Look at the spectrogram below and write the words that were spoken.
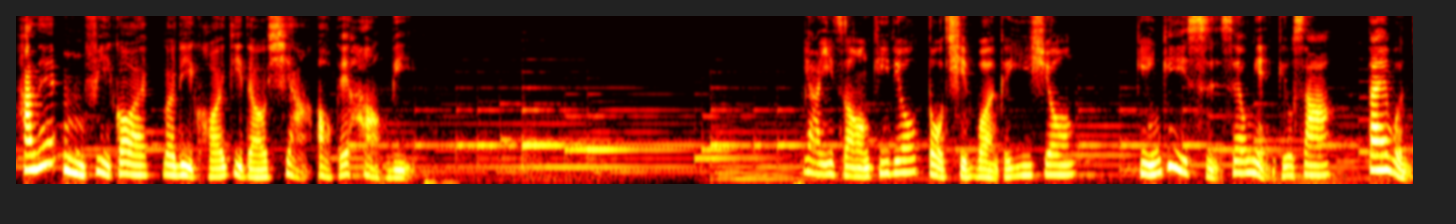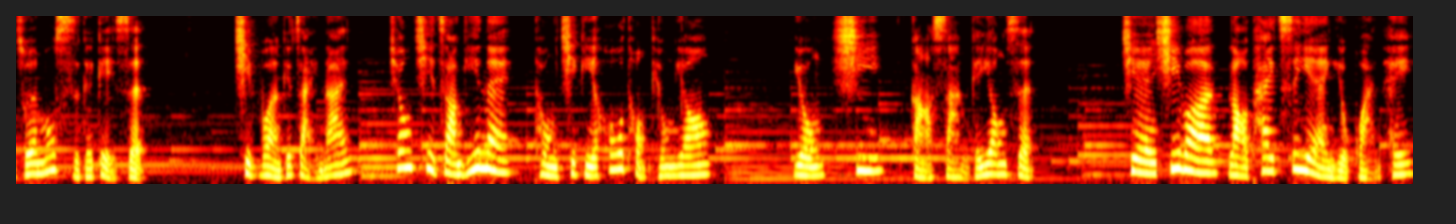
还是唔悔改来离开记得邪恶的行为。也一种记录到七万的异象，根据时效研究者戴文尊牧师的解释，七万的灾难从七十亿呢？同七个河童同样，用四加三的样式，前四万老太自然有关系，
